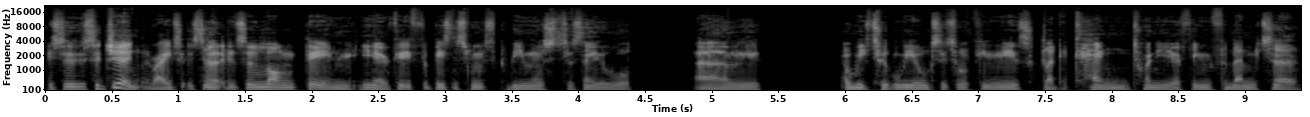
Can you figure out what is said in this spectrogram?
it's a, it's a journey, right? It's a it's a long thing. You know, if, if the business wants to be more sustainable, um, are we took we also talking it's like a 10, 20 year thing for them to,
